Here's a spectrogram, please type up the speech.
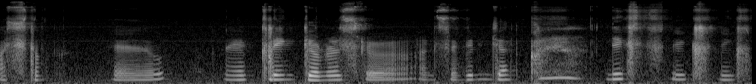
Açtım. Ee, ne Blink diyoruz. Ee, hangisini bilince. Next, next, next.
